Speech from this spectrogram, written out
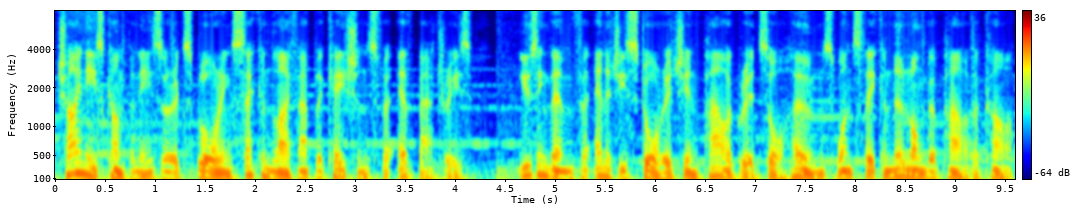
Chinese companies are exploring second life applications for EV batteries, using them for energy storage in power grids or homes once they can no longer power a car.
